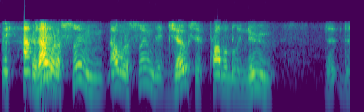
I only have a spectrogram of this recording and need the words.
Because I would assume, I would assume that Joseph probably knew the the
